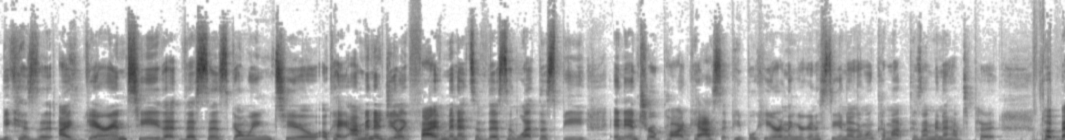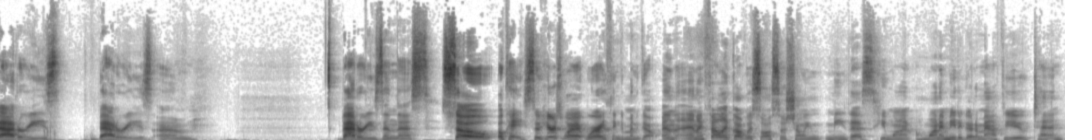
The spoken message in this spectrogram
Because I guarantee that this is going to okay, I'm going to do like 5 minutes of this and let this be an intro podcast that people hear and then you're going to see another one come up cuz I'm going to have to put put batteries batteries um batteries in this. So, okay, so here's where, where I think I'm going to go. And, and I felt like God was also showing me this. He want, wanted me to go to Matthew 10.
